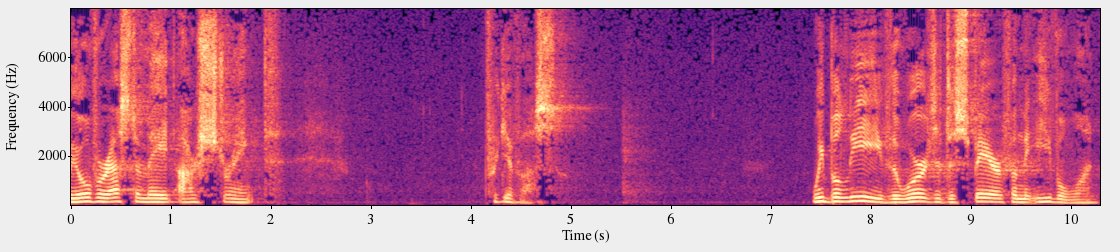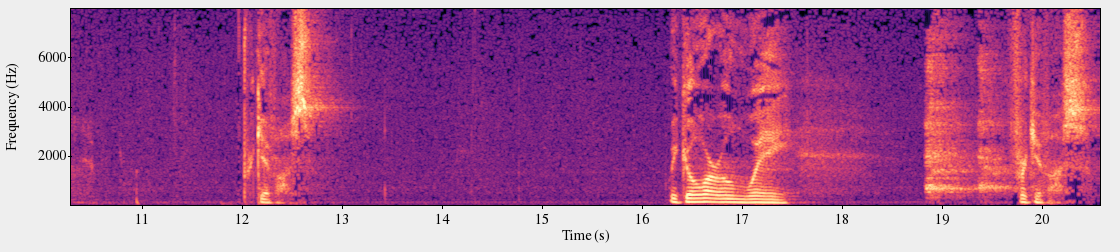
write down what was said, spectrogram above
We overestimate our strength. Forgive us. We believe the words of despair from the evil one. Forgive us. We go our own way. Forgive us.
